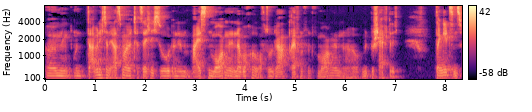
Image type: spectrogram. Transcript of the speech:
Ähm, und da bin ich dann erstmal tatsächlich so an den meisten Morgen in der Woche, oft so ja, drei von fünf Morgen äh, mit beschäftigt. Dann geht's ins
